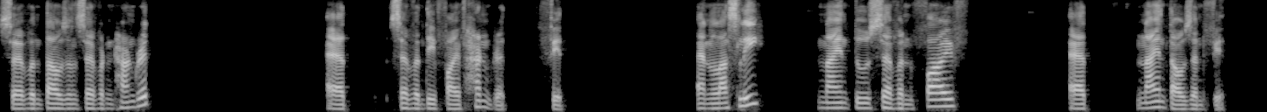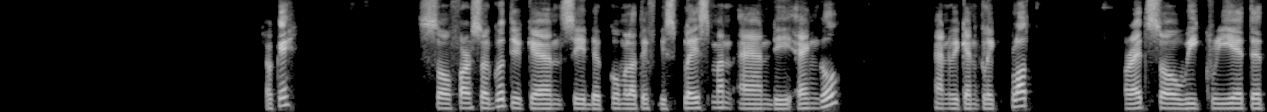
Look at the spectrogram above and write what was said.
7,700 at 7,500 feet. And lastly, 9275 at 9,000 feet. Okay. So far, so good. You can see the cumulative displacement and the angle. And we can click plot. All right, so we created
